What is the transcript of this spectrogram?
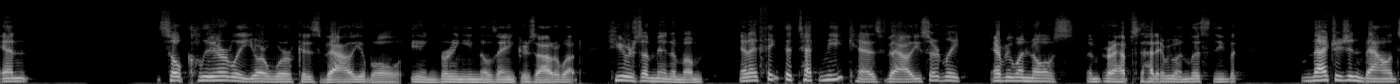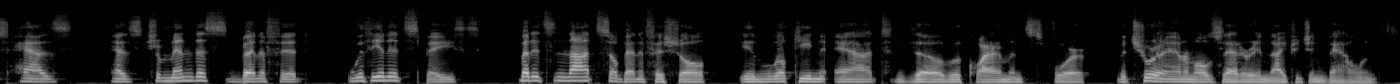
And so clearly your work is valuable in bringing those anchors out of what here's a minimum. And i think the technique has value. Certainly everyone knows, and perhaps not everyone listening, but nitrogen balance has has tremendous benefit within its space, but it's not so beneficial in looking at the requirements for mature animals that are in nitrogen balance.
